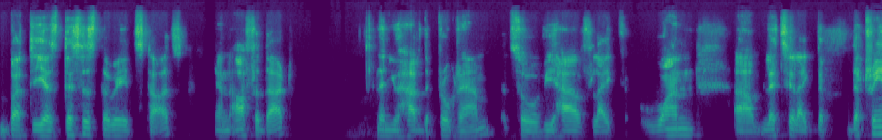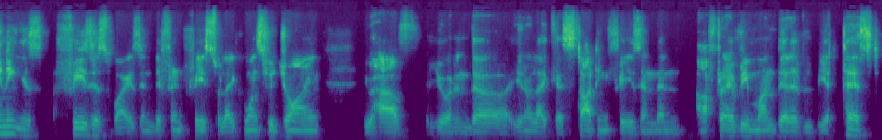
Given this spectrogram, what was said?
But yes this is the way it starts. And after that then you have the program. So we have like one um, let's say like the, the training is phases wise in different phase. So like once you join you have you're in the you know like a starting phase and then after every month there will be a test.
